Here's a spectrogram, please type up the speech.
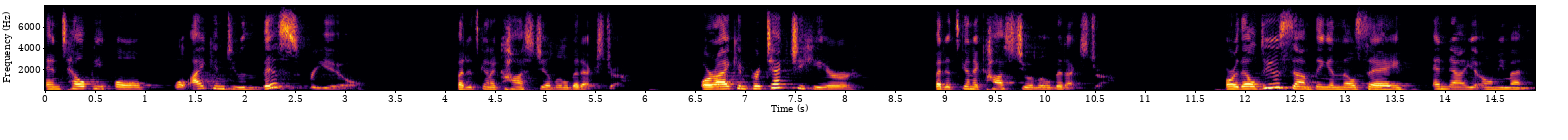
and tell people, Well, I can do this for you but it's going to cost you a little bit extra. Or I can protect you here, but it's going to cost you a little bit extra. Or they'll do something and they'll say, and now you owe me money.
